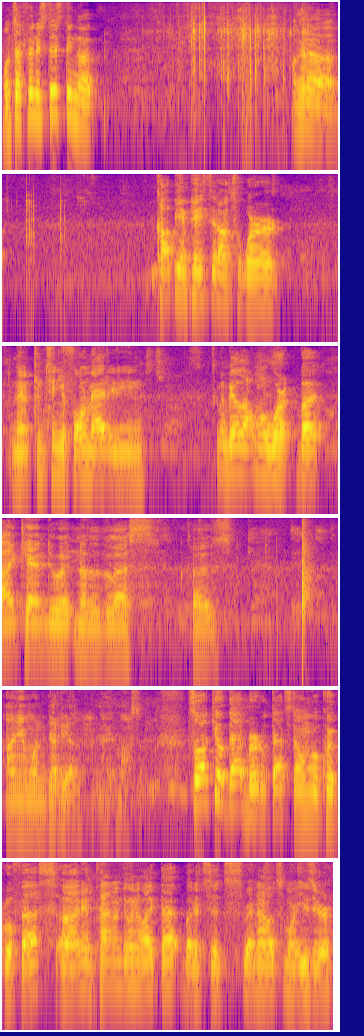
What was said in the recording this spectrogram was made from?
Once I finish this thing up, I'm gonna copy and paste it onto Word and then continue formatting it's to be a lot more work, but I can do it nevertheless because I am one guerrilla and I am awesome. So I killed that bird with that stone real quick, real fast. Uh, I didn't plan on doing it like that, but it's it's right now it's more easier.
